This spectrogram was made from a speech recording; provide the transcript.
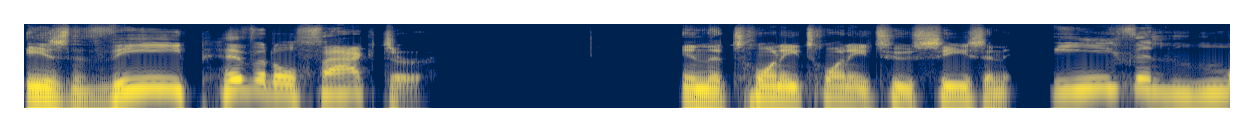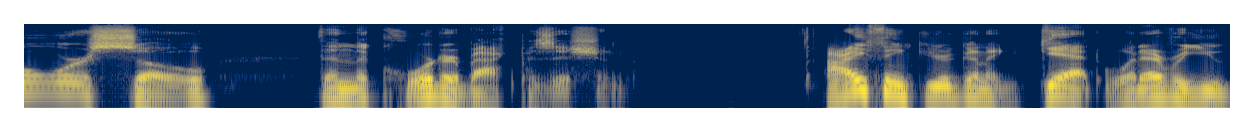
is the pivotal factor in the 2022 season, even more so than the quarterback position. I think you're going to get whatever you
